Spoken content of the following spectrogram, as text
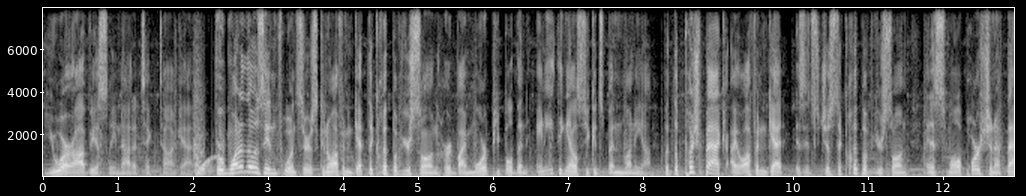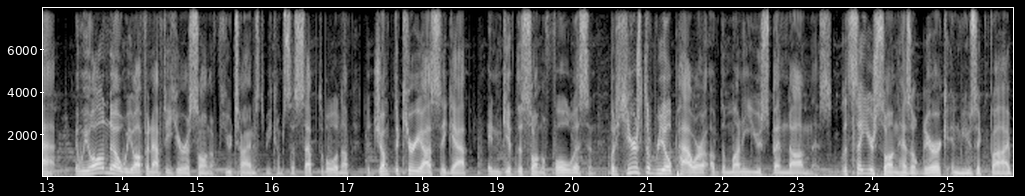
you are obviously not a TikTok addict. For one of those influencers can often get the clip of your song heard by more people than anything else you could spend money on. But the pushback I often get is it's just a clip of your song and a small portion at that. And we all know we often have to hear a song a few times to become susceptible enough to jump the curiosity gap and give the song a full listen. But here's the real power of the money you spend on this. Let's say your song has a lyric and music vibe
